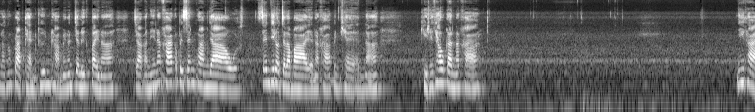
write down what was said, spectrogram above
เราต้องปรับแขนขึ้นค่ะ ไม่งั้นจะลึกไปนะ จากอันนี้นะคะก็เป็นเส้นความยาว เส้นที่เราจะระบายนะคะ เป็นแขนนะ ขีดให้เท่ากันนะคะนี่ค่ะ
